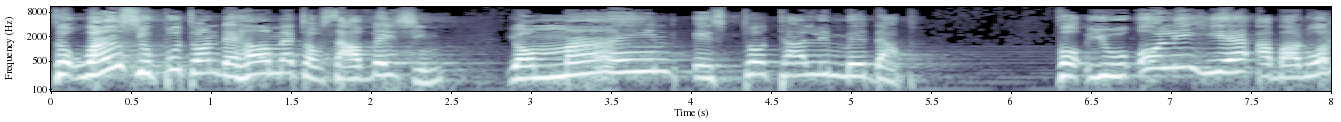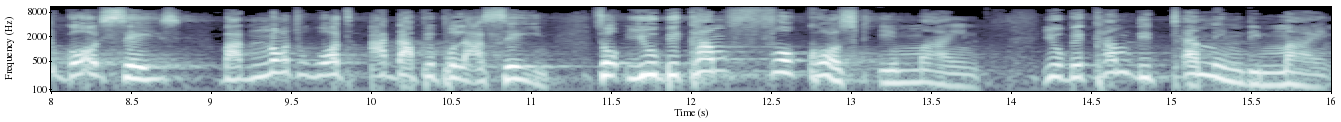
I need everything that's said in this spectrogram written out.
So once you put on the helmet of salvation, your mind is totally made up. For you only hear about what God says, but not what other people are saying. So you become focused in mind. You become determined in mind.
